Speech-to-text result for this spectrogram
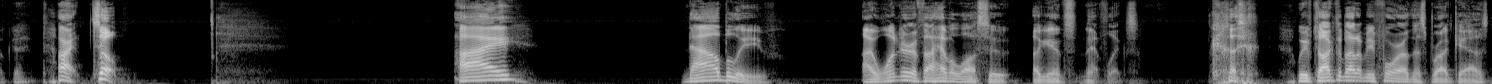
okay? All right. So I now believe I wonder if I have a lawsuit against Netflix. We've talked about it before on this broadcast.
